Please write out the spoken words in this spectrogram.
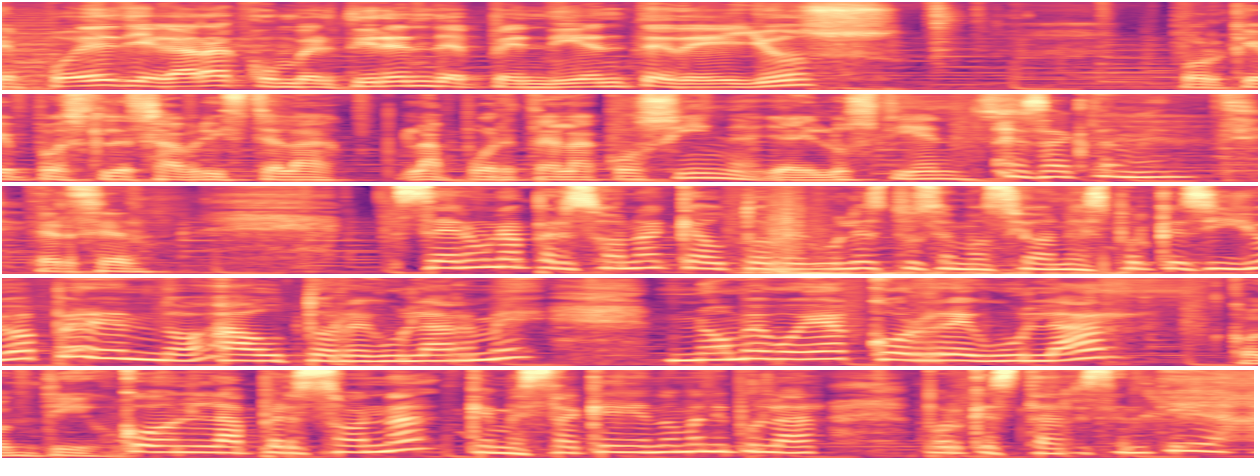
te, puedes llegar a convertir en dependiente de ellos porque pues les abriste la, la, puerta de la cocina y ahí los tienes. Exactamente. Tercero. Ser una persona que autorregules tus emociones, porque si yo aprendo a autorregularme, no me voy a corregular Contigo. Con la persona que me está queriendo manipular porque está resentida.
